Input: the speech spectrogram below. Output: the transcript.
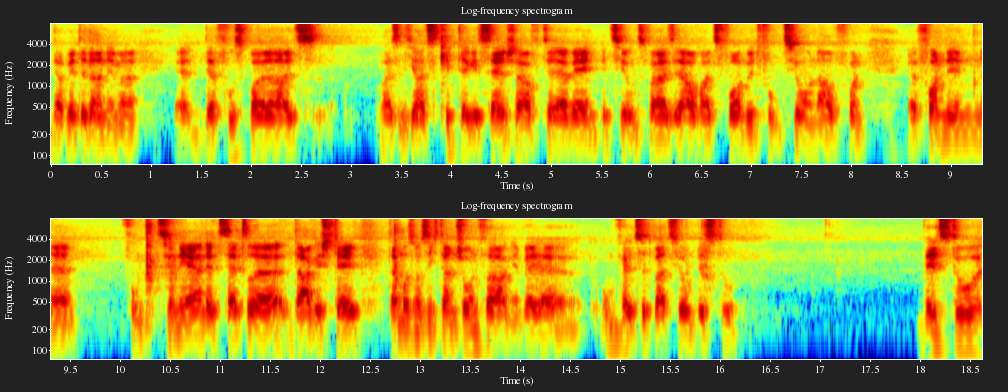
da wird ja dann immer äh, der Fußballer als, weiß nicht, als Kind der Gesellschaft erwähnt, beziehungsweise auch als Vorbildfunktion auch von, äh, von den äh, Funktionären etc. dargestellt. Da muss man sich dann schon fragen, in welcher Umfeldsituation bist du? Willst du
